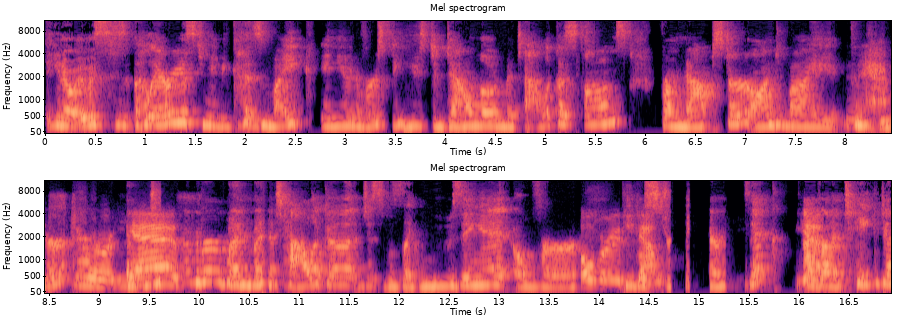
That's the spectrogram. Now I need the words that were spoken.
you know, it was hilarious to me because Mike in university used to download Metallica songs from Napster onto my computer. Napster, yes. Do you remember when Metallica just was like losing it over over people down- streaming their music? Yeah. I got a takedown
